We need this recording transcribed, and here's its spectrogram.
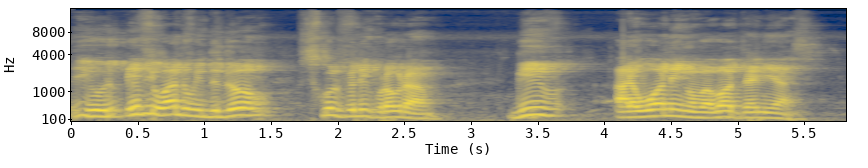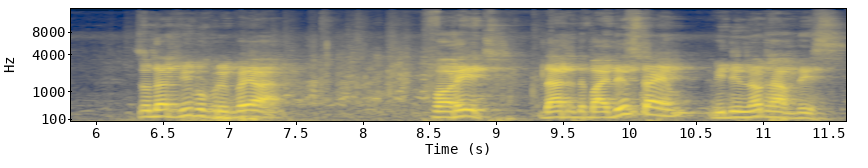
you, if you want to withdraw school feeding program, give a warning of about 10 years so that people prepare for it. That by this time we did not have this.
